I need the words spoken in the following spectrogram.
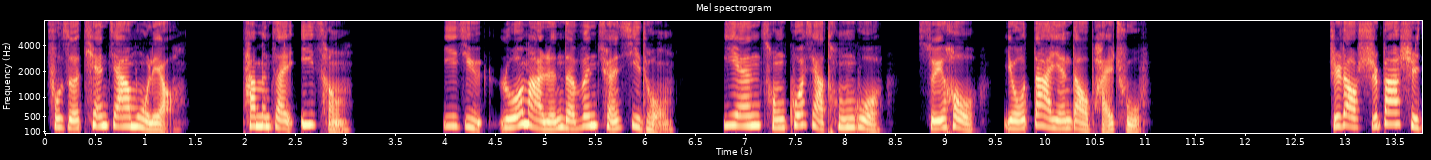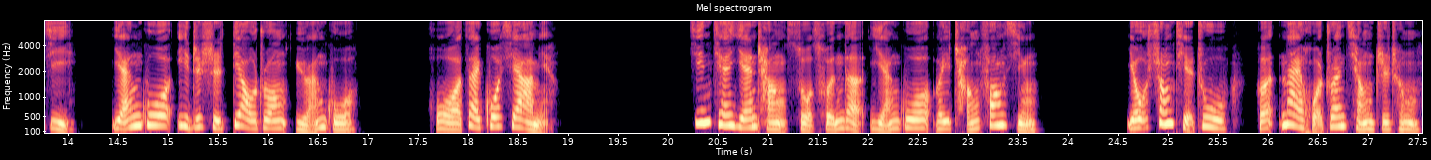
负责添加木料。他们在一层，依据罗马人的温泉系统，烟从锅下通过。随后由大烟道排出，直到十八世纪，盐锅一直是吊装圆锅，火在锅下面。今天盐场所存的盐锅为长方形，由生铁柱和耐火砖墙支撑。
